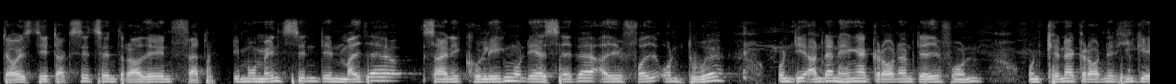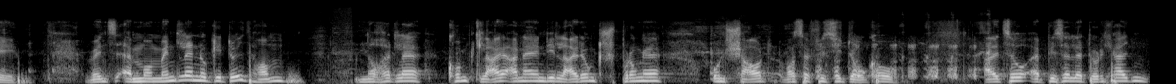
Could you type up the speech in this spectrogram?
da ist die Taxizentrale in Fürth. Im Moment sind in Malta seine Kollegen und er selber alle voll on Tour und die anderen hängen gerade am Telefon und können gerade nicht hingehen. Wenn sie einen Moment noch Geduld haben, nachher kommt gleich einer in die Leitung gesprungen und schaut, was er für sie da kann. Also ein bisschen durchhalten,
